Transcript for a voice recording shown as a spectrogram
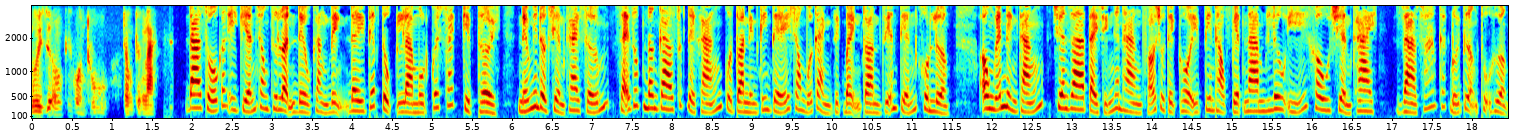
nuôi dưỡng cái nguồn thu trong tương lai. Đa số các ý kiến trong dư luận đều khẳng định đây tiếp tục là một quyết sách kịp thời, nếu như được triển khai sớm sẽ giúp nâng cao sức đề kháng của toàn nền kinh tế trong bối cảnh dịch bệnh còn diễn tiến khôn lường. Ông Nguyễn Đình Thắng, chuyên gia tài chính ngân hàng, Phó Chủ tịch Hội Tin học Việt Nam lưu ý khâu triển khai, giả soát các đối tượng thụ hưởng,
